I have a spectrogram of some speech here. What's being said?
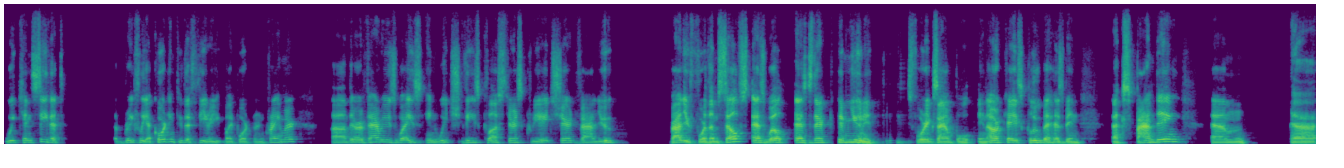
we can see that briefly, according to the theory by Porter and Kramer, uh, there are various ways in which these clusters create shared value value for themselves as well as their communities. For example, in our case, Clube has been expanding. Um, uh,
